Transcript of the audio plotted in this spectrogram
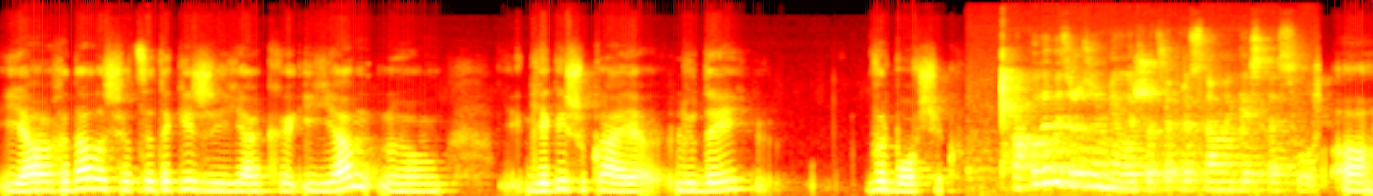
Я гадала, що це такий же, як і я, ну, який шукає людей, вербовщик. А коли ви зрозуміли, що це представники спецслужб? А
